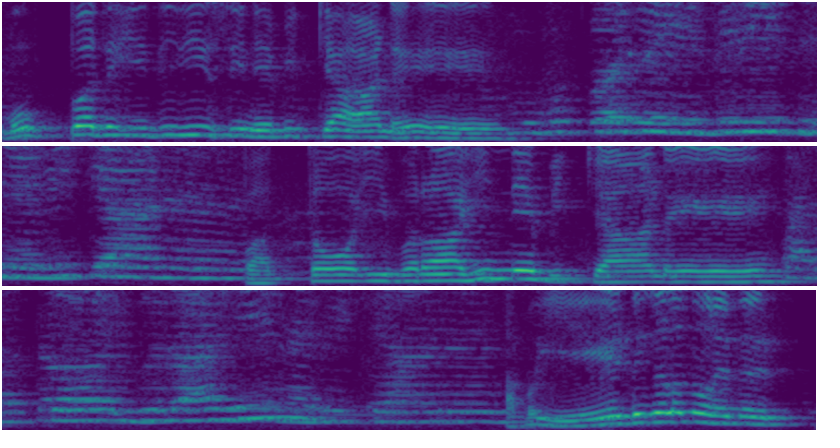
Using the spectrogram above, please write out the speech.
മുപ്പത് ഇദിരീസ് നബിക്കാണ്. പത്തോ ഇബ്രാഹിം നബിക്കാണ്. നബിക്കാണ് അപ്പൊ ഏടുകൾ എന്ന് പറയുന്നത്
